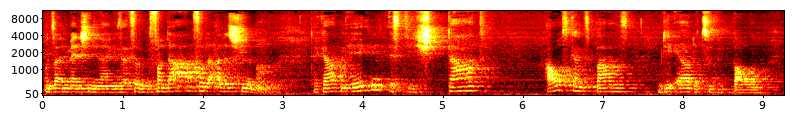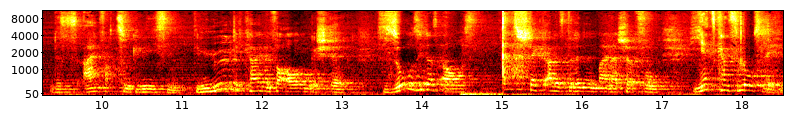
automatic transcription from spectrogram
und seinen Menschen hineingesetzt hat. Und von da an wurde alles schlimmer. Der Garten Eden ist die Start, Ausgangsbasis, um die Erde zu bebauen. Und das ist einfach zum Genießen. Die Möglichkeiten vor Augen gestellt. So sieht das aus. Steckt alles drin in meiner Schöpfung. Jetzt kannst du loslegen.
